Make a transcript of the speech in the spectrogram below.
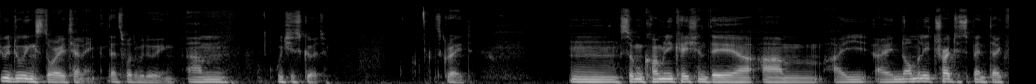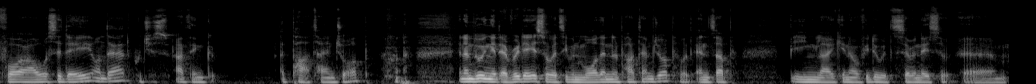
we're doing storytelling. That's what we're doing um, which is good. It's great. Mm, some communication there um, I, I normally try to spend like four hours a day on that which is i think a part-time job. And i'm doing it every day so it's even more than a part-time job. So it ends up being like you know if you do it seven days um,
